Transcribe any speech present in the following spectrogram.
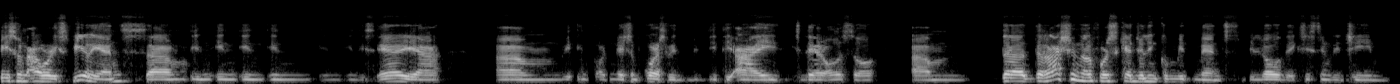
based on our experience um, in, in, in, in, in, in this area, um, in coordination, of course, with, DTI is there also, um, the, the rationale for scheduling commitments below the existing regime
